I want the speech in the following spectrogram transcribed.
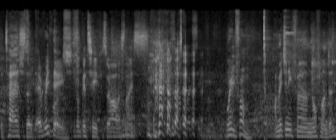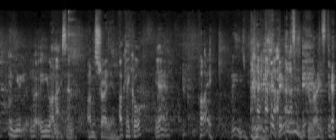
the tash, the everything. You've got good teeth as well. That's nice. Where are you from? Originally from North London. You, you got an accent. I'm Australian. Okay, cool. Yeah, yeah. Hi. These beards. This is great. It's the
